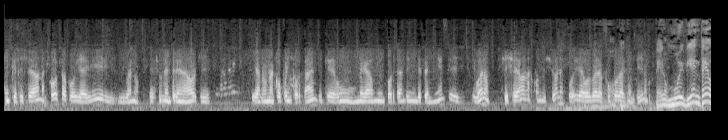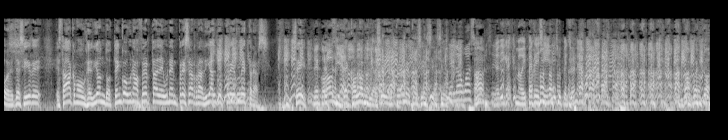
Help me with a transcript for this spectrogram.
en que si se daban las cosas podía ir y, y bueno, es un entrenador que, que ganó una copa importante y que dejó un, un legado muy importante en Independiente y, y bueno, si se daban las condiciones podía volver al fútbol argentino. Pero muy bien, Teo. Es decir, eh, estaba como un hediondo. Tengo una oferta de una empresa radial de tres letras. Sí. De Colombia. De Colombia, sí, de letras, sí, sí, sí. El logo azul. Ah. sí. No digas que me voy para RCN, su persona. Ah, bueno.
